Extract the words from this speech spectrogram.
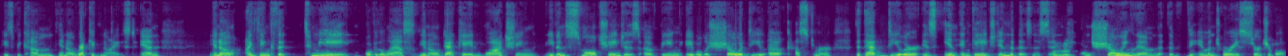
he's become you know recognized and you know i think that to me, over the last you know decade, watching even small changes of being able to show a deal a customer that that dealer is in engaged in the business and mm-hmm. and showing them that the the inventory is searchable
